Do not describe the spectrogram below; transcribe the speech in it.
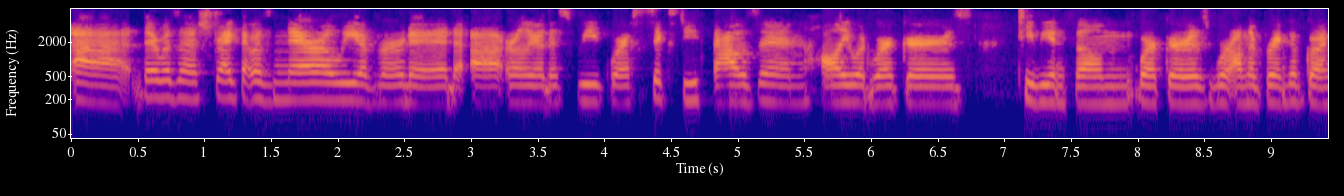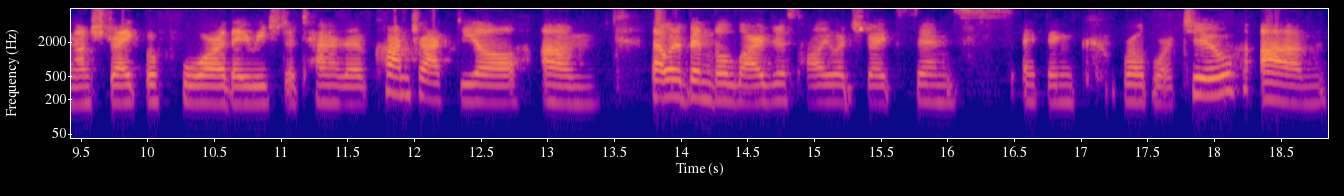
uh, there was a strike that was narrowly averted uh, earlier this week where 60,000 Hollywood workers, TV and film workers were on the brink of going on strike before they reached a tentative contract deal. Um, that would have been the largest Hollywood strike since, I think, World War II. Um,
